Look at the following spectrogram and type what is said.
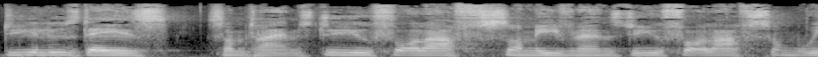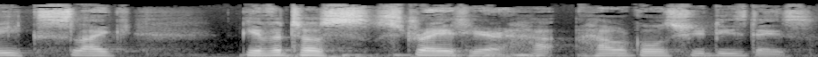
do you lose days sometimes? Do you fall off some evenings? Do you fall off some weeks? Like give it to us straight here, how, how it goes for you these days.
